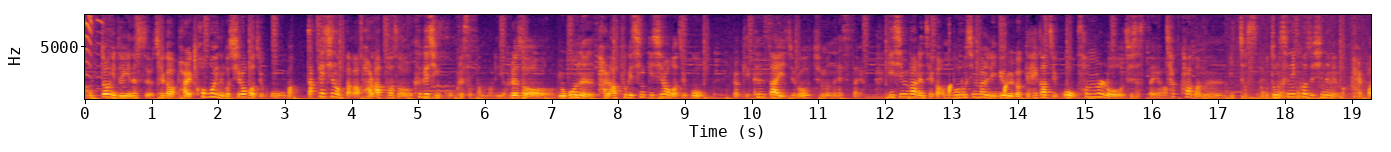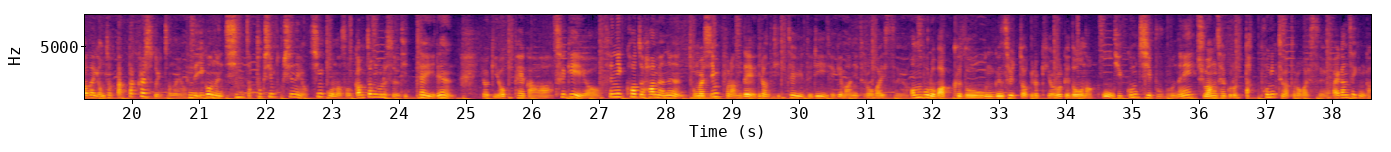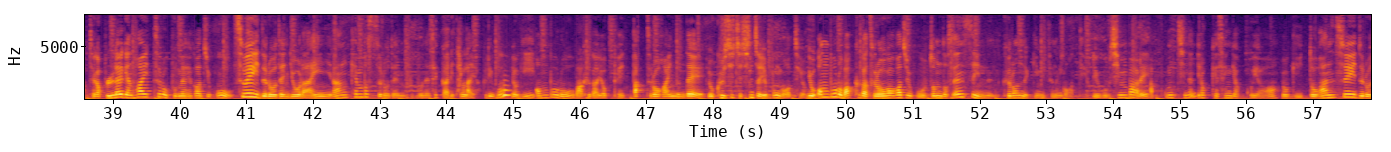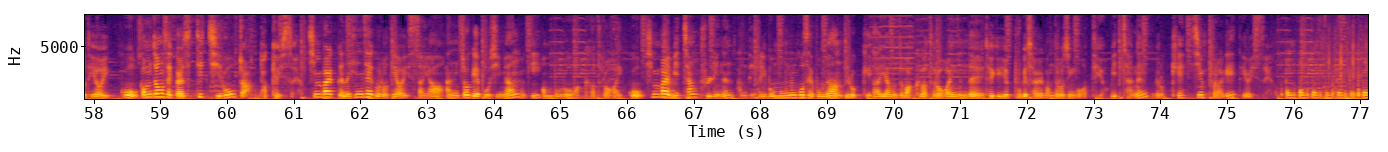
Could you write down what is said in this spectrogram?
걱정이 되긴 했어요. 제가 발 커 보이는 거 싫어가지고 막 작게 신었다가 발 아파서 크게 신고 그랬었단 말이에요. 그래서 요거는 발 아프게 신기 싫어가지고 이렇게 큰 사이즈로 주문을 했어요. 이 신발은 제가 엄보로 신발 리뷰를 몇 개 해가지고 선물로 주셨어요. 착화감은 미쳤어요. 보통 스니커즈 신으면 막 발바닥이 엄청 딱딱할 수도 있잖아요. 근데 이거는 진짜 푹신푹신해요. 신고 나서 깜짝 놀랐어요. 디테일은 여기 옆에가 특이해요. 스니커즈 하면은 정말 심플한데 이런 디테일들이 되게 많이 들어가 있어요. 엄브로 마크도 은근슬쩍 이렇게 여러 개 넣어놨고 뒤꿈치 부분에 주황색으로 딱 포인트가 들어가 있어요. 빨간색인가? 제가 black and white로 구매해가지고 스웨이드로 된 이 라인이랑 캔버스로 된 부분의 색깔이 달라요. 그리고 여기 엄브로 마크가 옆에 딱 들어가 있는데 이 글씨체 진짜 예쁜 것 같아요. 이 엄브로 마크가 들어가가지고 좀 더 센스 있는 그런 느낌이 드는 것 같아요. 그리고 신발의 앞꿈치는 이렇게 생겼고요. 여기 또한 스웨이드로 되어 있고 검정 색깔 스티치로 쫙 박혀 있어요. 신발끈은 흰색으로 되어 있어요. 안쪽에 보시면 여기 엄브로 마크가 들어가 있고 신발 밑창 분리는 안 돼요. 리본 묶는 곳에 보면 이렇게 다이아몬드 마크가 들어가 있는데 되게 예쁘게 잘 만들어진 것 같아요. 밑창은 이렇게 심플하게 되어 있어요. 뽕뽕뽕뽕뽕뽕뽕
